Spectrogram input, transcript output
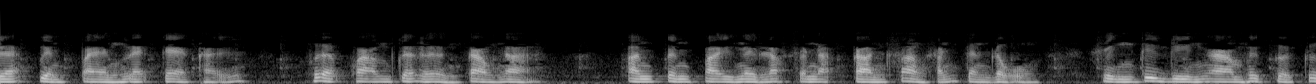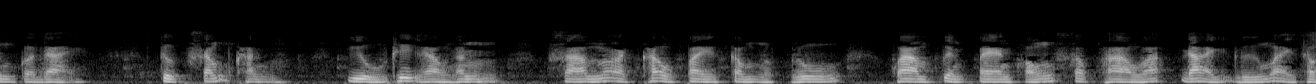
และเปลี่ยนแปลงและแก้ไข เพื่อความเจริญก้าวหน้า อันเป็นไปในลักษณะการสร้างสรรค์จันโรงสิ่งที่ดีงามให้เกิดขึ้นก็ได้ จุดสำคัญอยู่ที่เรานั้นสามารถเข้าไปกำหนดรู้ ความเปลี่ยนแปลงของสภาวะได้หรือไม่เท่า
